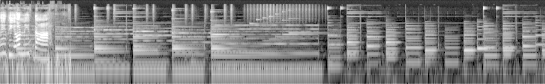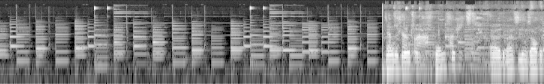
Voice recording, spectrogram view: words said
นี่ทีอ้อนนิดดา Bijvoorbeeld door onze sponsors, eh, de mensen die ons altijd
